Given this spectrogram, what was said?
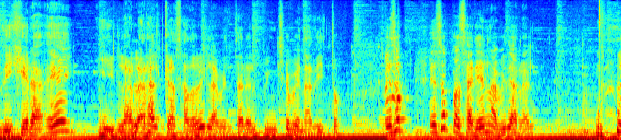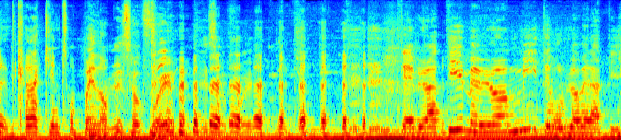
dijera, hey, y le hablara al cazador y le aventara el pinche venadito. Eso, eso pasaría en la vida real. Cada quien su pedo. Eso fue, eso fue. Te vio a ti, me vio a mí, te volvió a ver a ti.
